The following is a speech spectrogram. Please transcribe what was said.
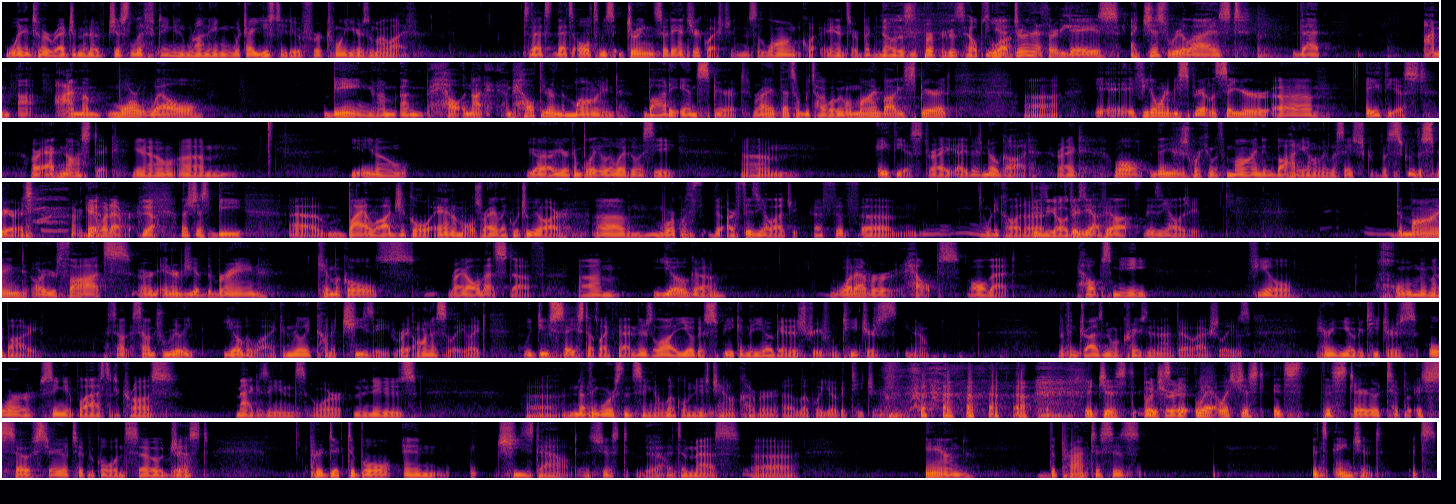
went into a regimen of just lifting and running, which I used to do for 20 years of my life. So that's that's ultimately during. So to answer your question, it's a long qu- answer, but No, this is perfect. This helps a yeah, lot. during that 30 days, I just realized that I'm uh, I'm a more well being. I'm I'm hel- not I'm healthier in the mind, body, and spirit. Right? That's what we talk about. We want mind, body, spirit. Uh, if you don't want to be spirit, let's say you're uh, atheist or agnostic. You know, um, you, you know, you're you're completely what? Let's see, um, atheist, right? There's no God, right? Well, then you're just working with mind and body only. Let's say screw, let's screw the spirit. okay, Yeah. whatever. Yeah. Let's just be uh, biological animals, right? Like which we are. Um, work with the, our physiology. Uh, ph- um, what do you call it? Uh, Physiology. physio- physio- physiology. The mind or your thoughts are an energy of the brain, chemicals, right? All that stuff. Um, yoga, whatever helps. All that helps me feel home in my body. It sounds, really yoga like and really kind of cheesy, right? Honestly, like we do say stuff like that, and there's a lot of yoga speak in the yoga industry from teachers. You know, nothing drives me more crazy than that, though. Actually, is hearing yoga teachers or seeing it blasted across magazines or the news. Uh, nothing worse than seeing a local news channel cover a local yoga teacher. it just Butcher it's, it. well, it's just it's the stereotypical. It's so stereotypical and so just predictable and cheesed out. It's just Yeah. it's a mess. Uh, and the practice is it's ancient. It's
